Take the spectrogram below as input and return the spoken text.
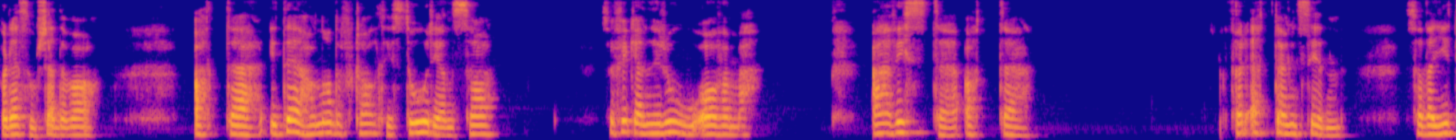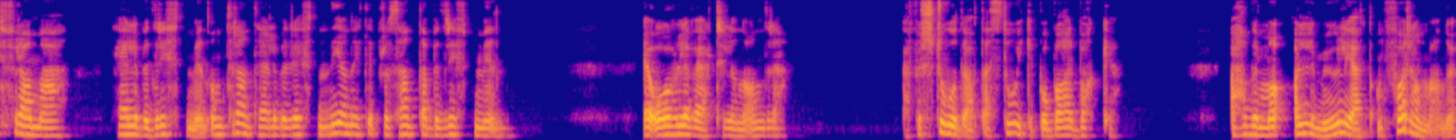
For det som skjedde, var at uh, idet han hadde fortalt historien, så, så fikk jeg en ro over meg. Jeg visste at uh, for ett døgn siden så hadde jeg gitt fra meg hele bedriften min, omtrent hele bedriften. 99% av bedriften min er overlevert til noen andre. Jeg forsto det at jeg sto ikke på bar bakke. Jeg hadde alle mulighetene foran meg nå.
